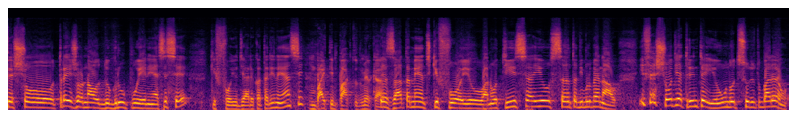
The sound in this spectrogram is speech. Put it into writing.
fechou três jornais do grupo NSC, que foi o Diário Catarinense. Um baita impacto do mercado. Exatamente, que foi o A Notícia e o Santa de Blumenau. E fechou dia 31 no Sul de Tubarão.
